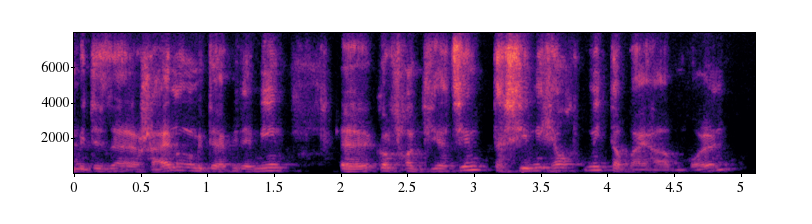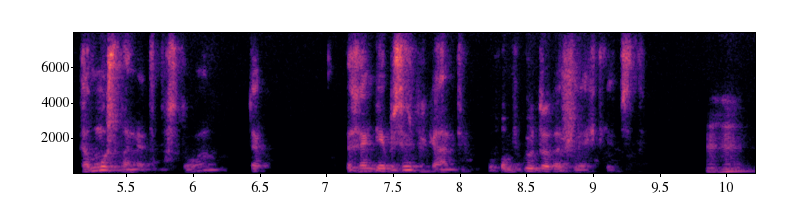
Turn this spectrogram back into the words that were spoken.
mit dieser Erscheinung, mit der Epidemie äh, konfrontiert sind, dass sie mich auch mit dabei haben wollen. Da muss man etwas tun. Das Ergebnis ist bekannt, ob gut oder schlecht jetzt. Mhm.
